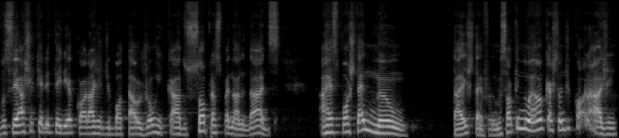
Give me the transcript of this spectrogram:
você acha que ele teria coragem de botar o João Ricardo só para as penalidades? A resposta é não, tá, Stefano? Mas só que não é uma questão de coragem.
